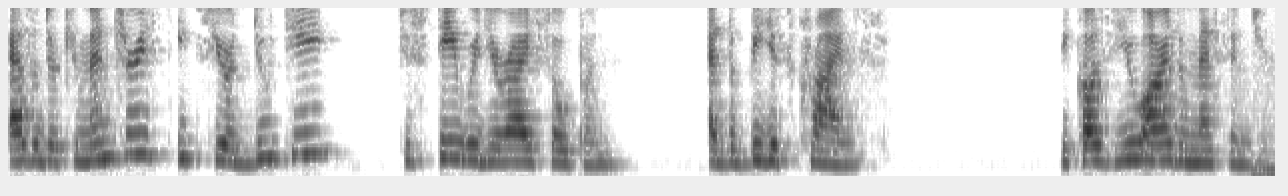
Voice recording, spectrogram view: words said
as a documentarist, it's your duty to stay with your eyes open at the biggest crimes because you are the messenger.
